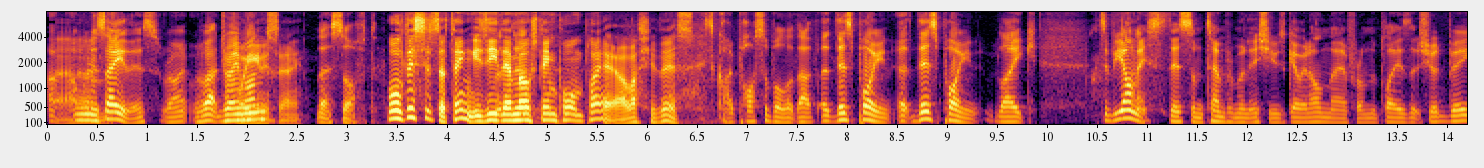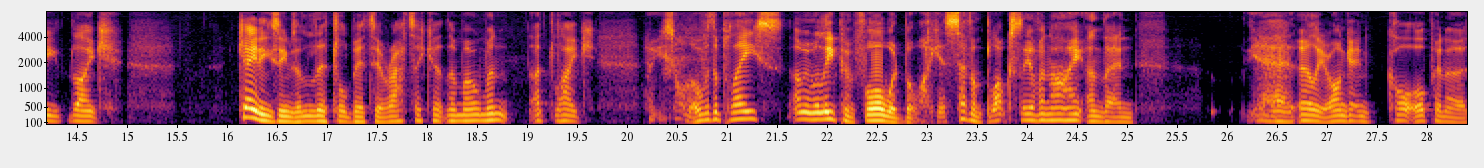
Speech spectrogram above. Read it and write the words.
I'm going to um, say this right without Draymond. What are you going to say? They're soft. Well, this is the thing. Is he The- their the- most important player? I'll ask you this. It's quite possible at that at this point. At this point, like to be honest, there's some temperament issues going on there from the players that should be. Like KD seems a little bit erratic at the moment. I'd like he's all over the place. I mean, we're leaping forward, but what he gets seven blocks the other night, and then yeah, earlier on getting caught up in a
